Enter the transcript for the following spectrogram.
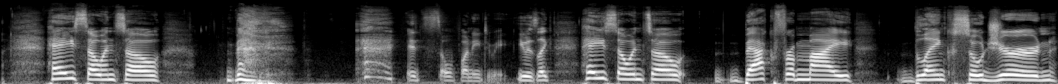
hey, so and so. It's so funny to me. He was like, hey, so and so, back from my blank sojourn.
